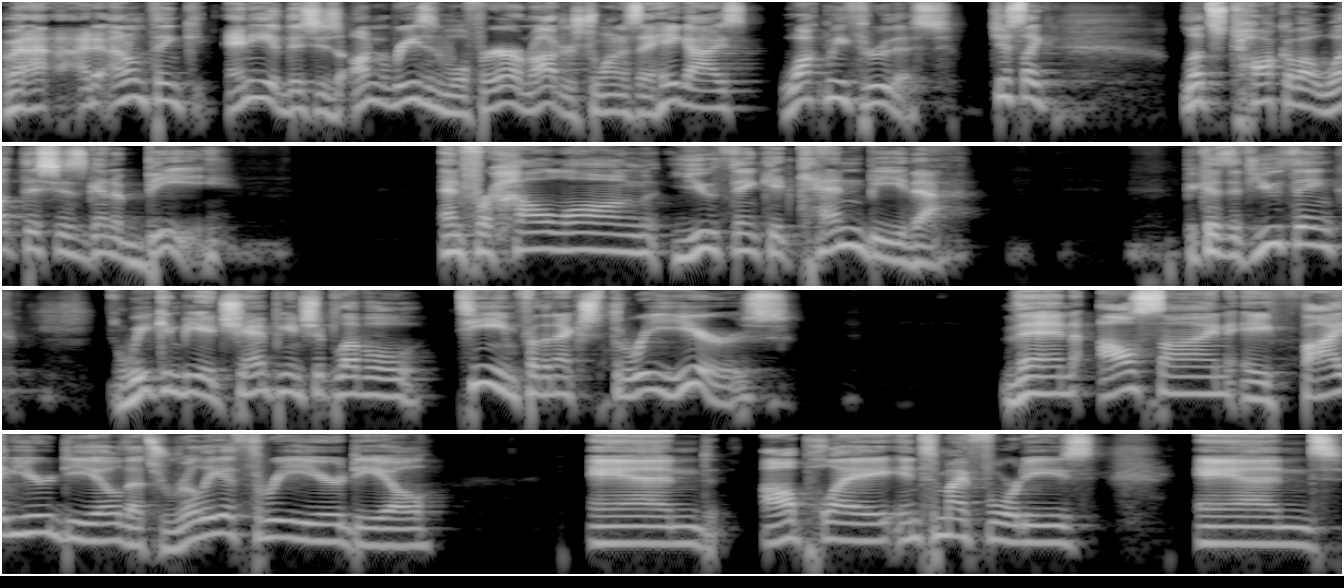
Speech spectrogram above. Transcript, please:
I mean, I, I don't think any of this is unreasonable for Aaron Rodgers to want to say, hey guys, walk me through this. Just like, let's talk about what this is going to be and for how long you think it can be that. Because if you think we can be a championship level team for the next three years, then I'll sign a five year deal that's really a three year deal and I'll play into my 40s. And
